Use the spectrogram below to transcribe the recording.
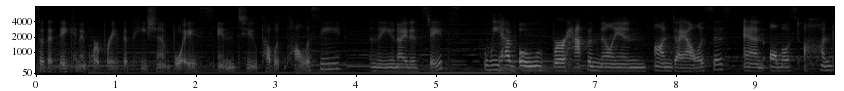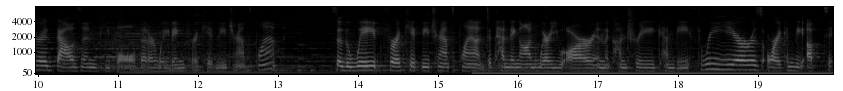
so that they can incorporate the patient voice into public policy in the United States. We have over half a million on dialysis and almost 100,000 people that are waiting for a kidney transplant. So the wait for a kidney transplant, depending on where you are in the country, can be three years or it can be up to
